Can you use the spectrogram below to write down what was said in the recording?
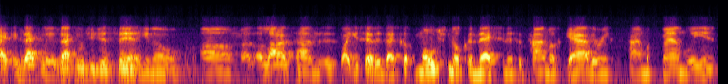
Exactly. Exactly what you just said. You know, um, a, a lot of times, it's, like you said, it's that emotional connection. It's a time of gathering, it's a time of family, and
